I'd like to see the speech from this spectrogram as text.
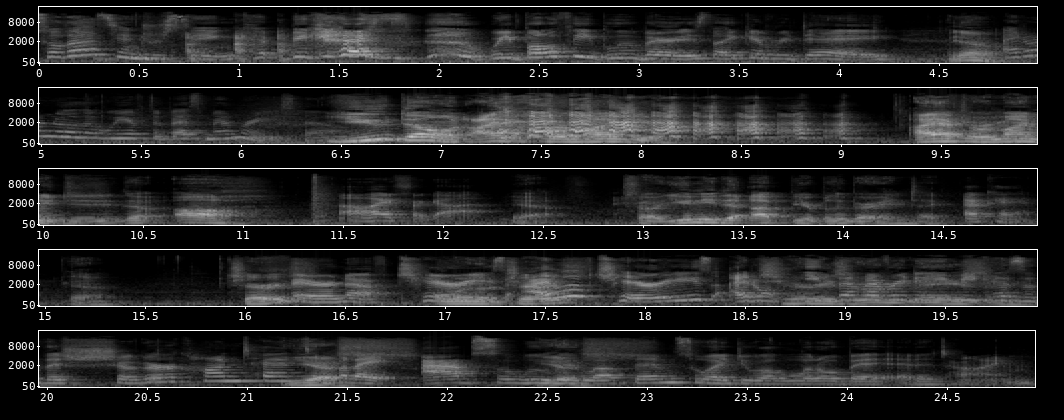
So that's interesting because we both eat blueberries like every day. yeah. I don't know that we have the best memories though. You don't. I have to remind you. I have to remind you. Did you? Oh, Oh, I forgot. yeah. So you need to up your blueberry intake. Okay. Yeah. Cherries. Fair enough. Cherries. cherries? I love cherries. I don't Cherries eat them every day amazing. because of the sugar content, Yes. but I absolutely Yes. love them, so I do a little bit at a time.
